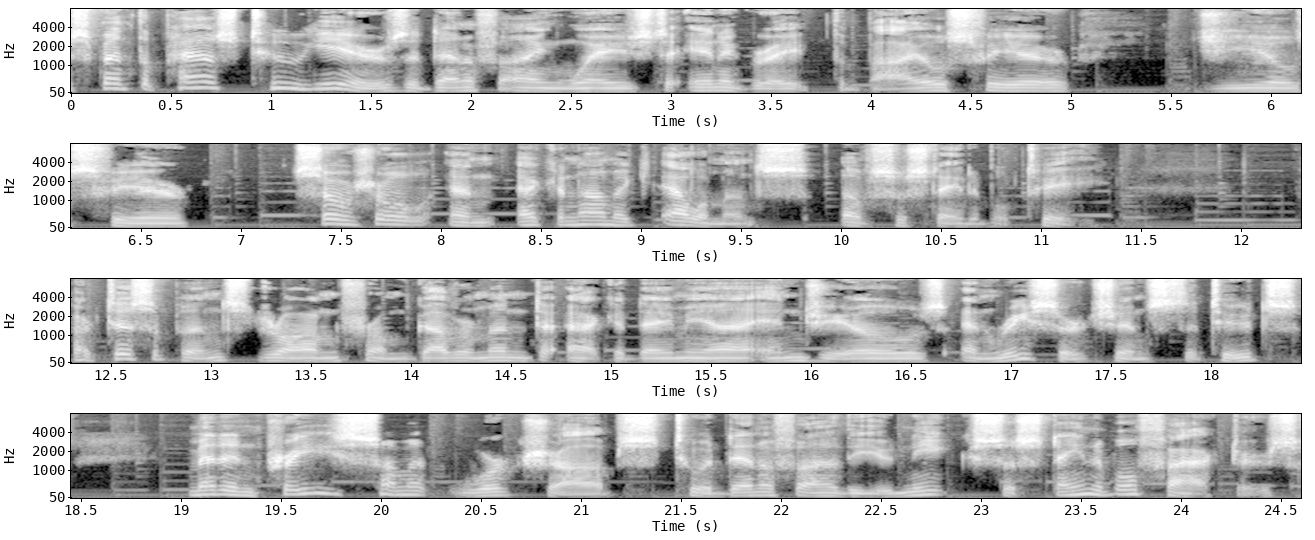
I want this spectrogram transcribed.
spent the past two years identifying ways to integrate the biosphere, geosphere, social, and economic elements of sustainable tea. Participants drawn from government, academia, NGOs, and research institutes met in pre summit workshops to identify the unique sustainable factors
